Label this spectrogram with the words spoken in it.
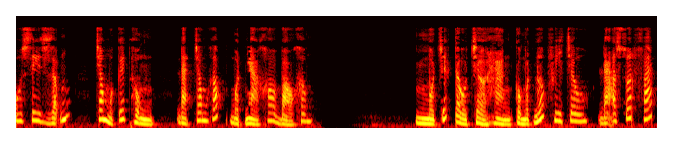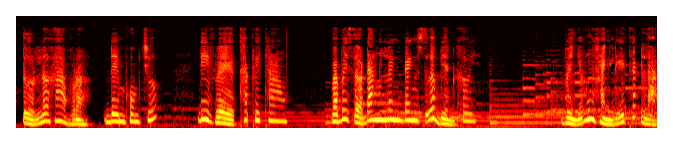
oxy rỗng trong một cái thùng đặt trong góc một nhà kho bảo không. Một chiếc tàu chở hàng của một nước Phi Châu đã xuất phát từ Le Havre đêm hôm trước, đi về Capital, và bây giờ đang lênh đênh giữa biển khơi. Vì những hành lý thất lạc,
